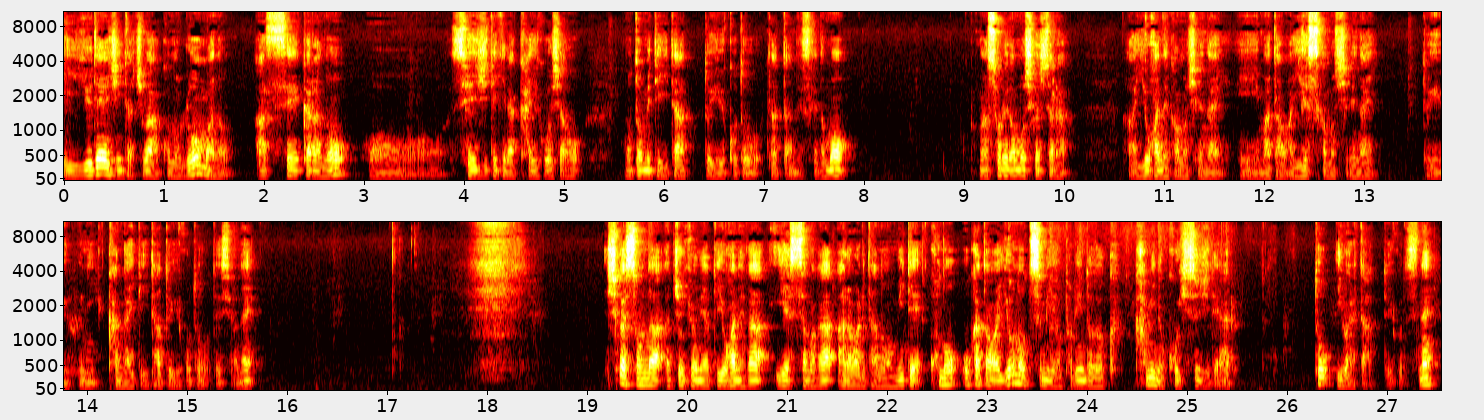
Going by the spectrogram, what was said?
ユダヤ人たちはこのローマの圧政からの政治的な解放者を求めていたということだったんですけども、まあ、それがもしかしたらヨハネかもしれないまたはイエスかもしれないというふうに考えていたということですよね。しかしそんな状況にあってヨハネがイエス様が現れたのを見てこのお方は世の罪を取り除く神の子羊であると言われたということですね。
